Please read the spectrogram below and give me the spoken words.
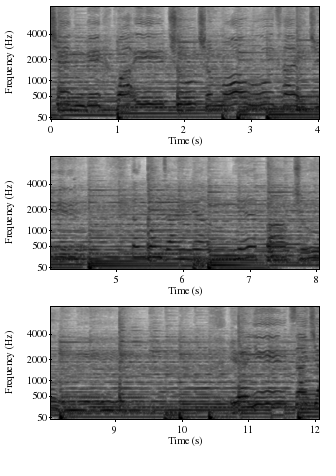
铅笔画一出。沉默舞台剧，灯光再亮也抱住你。愿意在角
